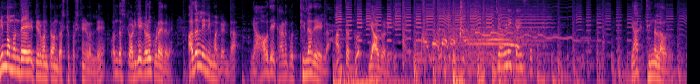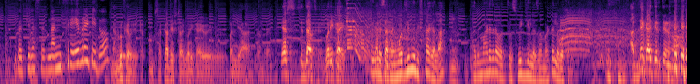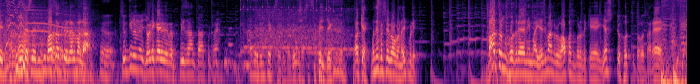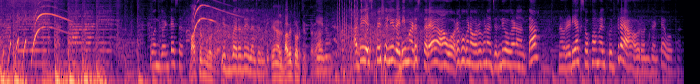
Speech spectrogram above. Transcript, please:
ನಿಮ್ಮ ಮುಂದೆ ಇಟ್ಟಿರುವಂಥ ಒಂದಷ್ಟು ಪ್ರಶ್ನೆಗಳಲ್ಲಿ ಒಂದಷ್ಟು ಅಡುಗೆಗಳು ಕೂಡ ಇದ್ದಾವೆ ಅದರಲ್ಲಿ ನಿಮ್ಮ ಗಂಡ ಯಾವುದೇ ಕಾರಣಕ್ಕೂ ತಿನ್ನದೇ ಇಲ್ಲ. ಅಂಥದ್ದು ಯಾವುದು ಅಡುಗೆ? ಜವಳಿಕಾಯಿ ಸರ್. ಯಾಕೆ ತಿನ್ನಲ್ಲ ಅವರು? ಗೊತ್ತಿಲ್ಲ ಸರ್. ನನ್ನ ಫೇವ್ರೇಟ್ ಇದು. ನನಗೂ ಫೇವ್ರೇಟ್ ನಮ್ಗೆ ಸಖತ್ ಇಷ್ಟ ಗೋರಿಕಾಯಿ ಪಲ್ಯ ಅಂತಂದ್ರೆ. ಎಸ್ ಸಿದ್ಧಾರ್ಥ ಗೋರಿಕಾಯಿ. ಇಲ್ಲ ಸರ್ ನಂಗೆ ಮೊದಲಿಂದ ಇಷ್ಟ ಆಗಲ್ಲ. ಅದು ಮಾಡಿದ್ರೆ ಅವತ್ತು ಸ್ವಿಗ್ಗಿ ಇಲ್ಲ ಝೊಮ್ಯಾಟೊ ಇಲ್ಲ ಹೋಟೆಲ್ ಅದನ್ನೇ ಕಾಯ್ತಿರ್ತೀನಿ ಇದು ಉಪವಾಸ ಅಂತೂ ಇರಲ್ವಲ್ಲ? ಸ್ವಿಗ್ಗಿಲು ನೀವು ಜೋಡಿಕಾಯಿ ಪಿಜ್ಜಾ ಅಂತ ಹಾಕ್ಬಿಟ್ರೆ? ಅದು ರಿಜೆಕ್ಟ್ ಸರ್ ಓಕೆ ಮುಂದಿನ ಪ್ರಶ್ನೆಗೆ ಹೋಗೋಣ ಇಟ್ಬಿಡಿ. ಬಾತ್ರೂಮ್ಗೆ ಹೋದ್ರೆ ನಿಮ್ಮ ಯಜಮಾನರು ವಾಪಸ್ ಬರೋದಕ್ಕೆ ಎಷ್ಟು ಹೊತ್ತು ತಗೋತಾರೆ? ಒಂದ್ ಗಂಟೆ ಸರ್. ಬಾತ್ರೂಮ್ಗೆ ಹೋದ್ರೆ? ಎದ್ ಬರೋದೇ ಇಲ್ಲ ಜಲ್ದಿ. ಏನಲ್ಲಿ ಬಾವಿ ತೋಡ್ತಿರ್ತಾರ? ಏನು. ಅದೇ ಎಸ್ಪೆಷಲಿ ರೆಡಿ ಮಾಡಿಸ್ತಾರೆ ಹೊರಗೆ ಹೋಗೋಣ ಹೊರಗೋಣ ಜಲ್ದಿ ಹೋಗೋಣ ಅಂತ. ನಾವು ರೆಡಿಯಾಗಿ ಸೋಫಾ ಮೇಲೆ ಕೂತ್ರೆ ಅವ್ರು ಒಂದು ಗಂಟೆ ಹೋಗ್ಬಾರ್ದು.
